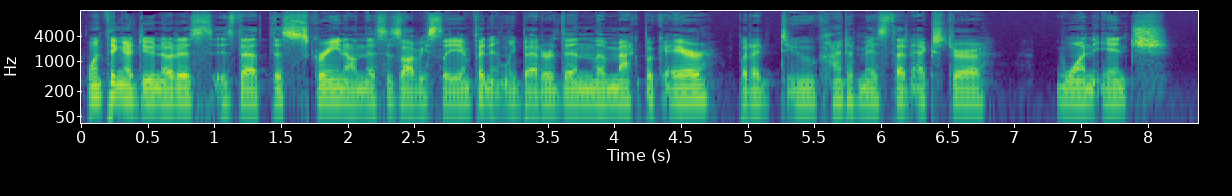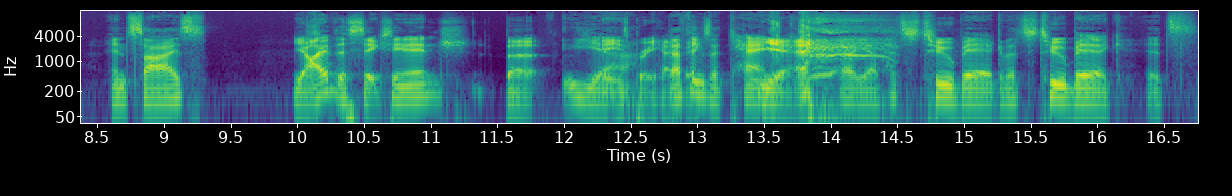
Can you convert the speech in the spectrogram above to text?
One thing I do notice is that the screen on this is obviously infinitely better than the MacBook Air, but I do kind of miss that extra one inch in size. Yeah, I have the 16 inch, but Yeah, it is pretty heavy. That thing's a tank. Yeah. Uh, yeah, that's too big. That's too big. It's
